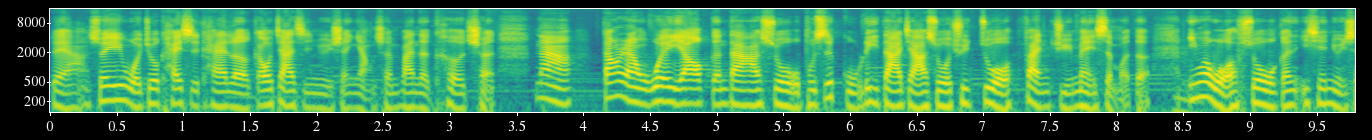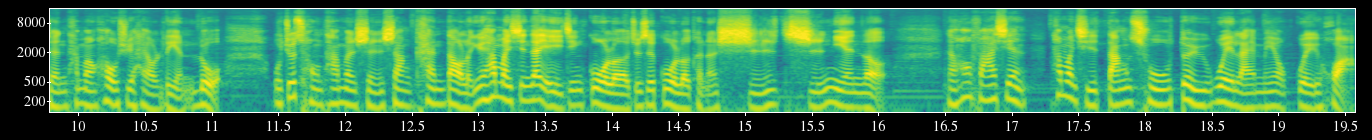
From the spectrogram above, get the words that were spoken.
对啊，所以我就开始开了高价值女神养成班的课程。那当然，我也要跟大家说，我不是鼓励大家说去做饭局妹什么的，嗯、因为我说我跟一些女生，她们后续还有联络，我就从她们身上看到了，因为她们现在也已经过了，就是过了可能十十年了，然后发现她们其实当初对于未来没有规划，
